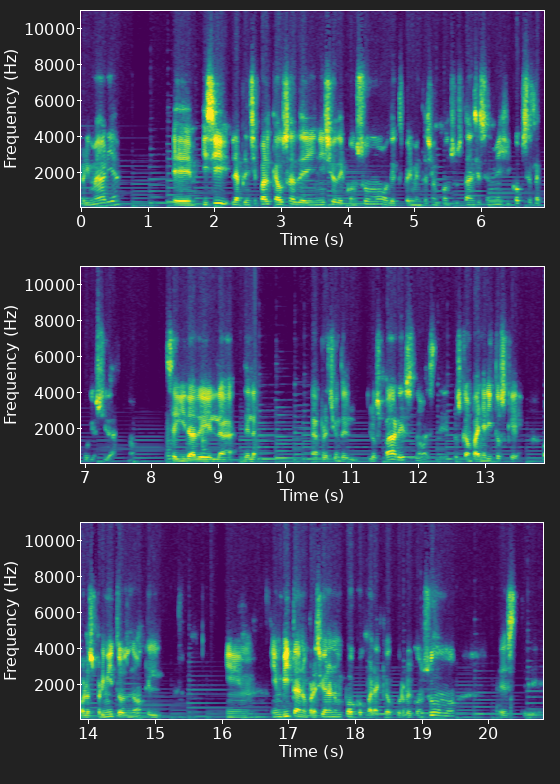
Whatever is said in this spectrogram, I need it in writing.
primaria. Eh, y sí, la principal causa de inicio de consumo o de experimentación con sustancias en México pues es la curiosidad, ¿no? Seguida de la, de la la presión de los pares, ¿no? Este, los compañeritos que, o los primitos, ¿no? Que invitan o presionan un poco para que ocurra el consumo, este,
